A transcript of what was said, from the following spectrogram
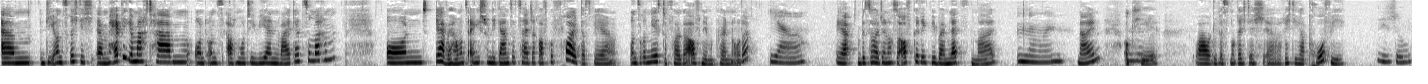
ähm, die uns richtig ähm, happy gemacht haben und uns auch motivieren, weiterzumachen. Und ja, wir haben uns eigentlich schon die ganze Zeit darauf gefreut, dass wir unsere nächste Folge aufnehmen können, oder? Ja. Ja, bist du heute noch so aufgeregt wie beim letzten Mal? Nein. Nein? Okay. Wow, du bist ein richtig, äh, richtiger Profi, Wieso?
